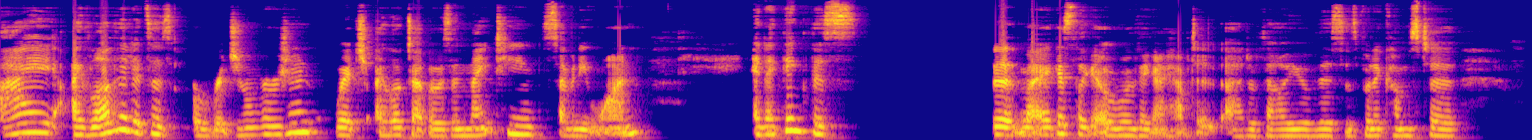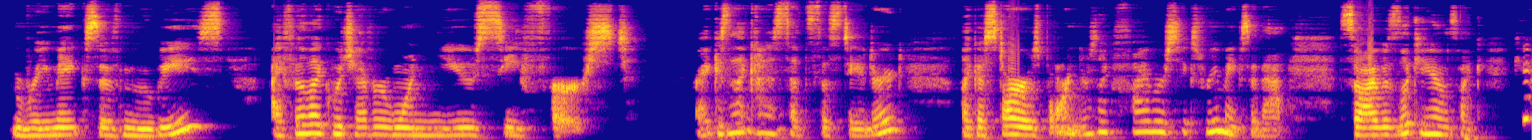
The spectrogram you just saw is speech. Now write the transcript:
I I love that it says original version, which I looked up. It was in 1971, and I think this. Uh, my, I guess like oh, one thing I have to add a value of this is when it comes to remakes of movies. I feel like whichever one you see first, right? Because that kind of sets the standard. Like a Star is Born, there's like five or six remakes of that. So I was looking, I was like, yeah,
